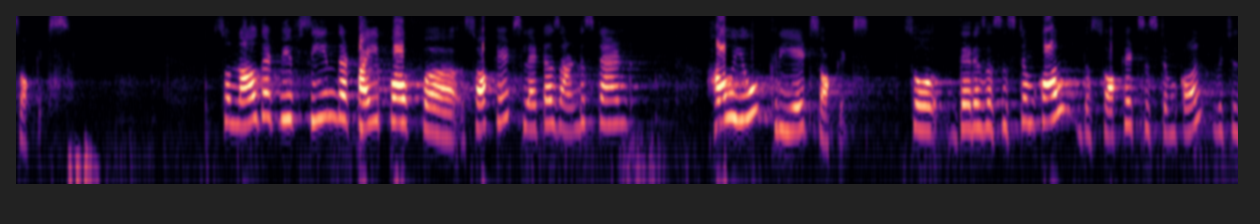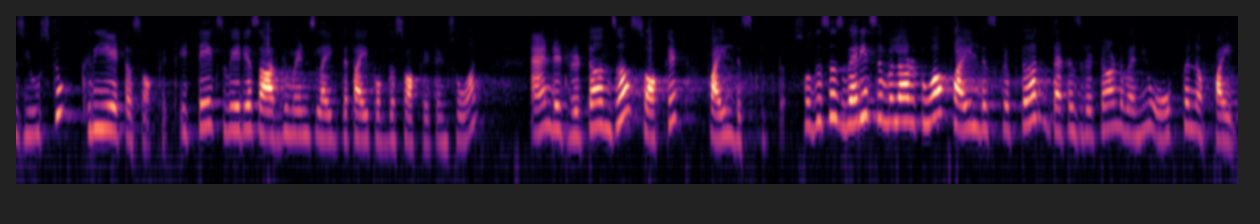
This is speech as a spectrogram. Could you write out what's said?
sockets. So now that we have seen the type of uh, sockets let us understand how you create sockets. So, there is a system call the socket system call which is used to create a socket. It takes various arguments like the type of the socket and so on and it returns a socket file descriptor. So, this is very similar to a file descriptor that is returned when you open a file.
